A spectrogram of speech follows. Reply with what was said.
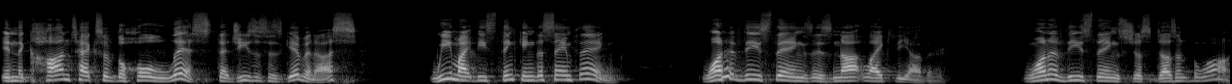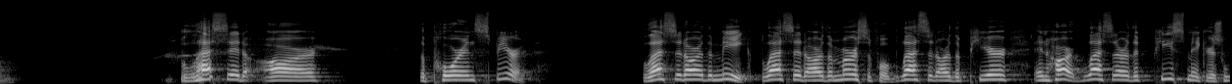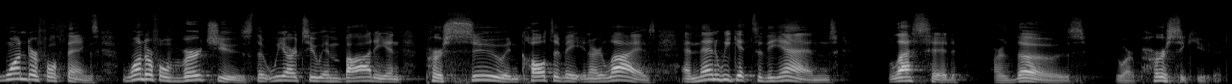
in the context of the whole list that Jesus has given us, we might be thinking the same thing. One of these things is not like the other. One of these things just doesn't belong. Blessed are the poor in spirit Blessed are the meek, blessed are the merciful, blessed are the pure in heart, blessed are the peacemakers. Wonderful things, wonderful virtues that we are to embody and pursue and cultivate in our lives. And then we get to the end blessed are those who are persecuted.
